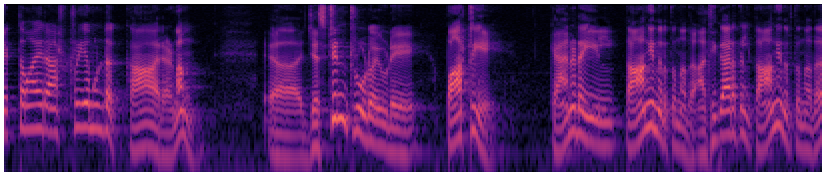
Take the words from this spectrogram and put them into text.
വ്യക്തമായ രാഷ്ട്രീയമുണ്ട്. കാരണം ജസ്റ്റിൻ ട്രൂഡോയുടെ പാർട്ടിയെ കാനഡയിൽ താങ്ങി നിർത്തുന്നത് അധികാരത്തിൽ താങ്ങി നിർത്തുന്നത്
